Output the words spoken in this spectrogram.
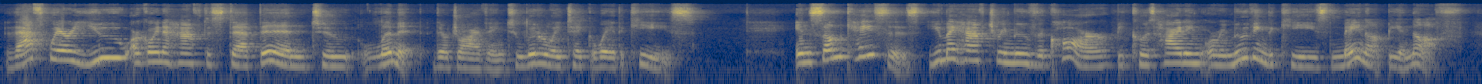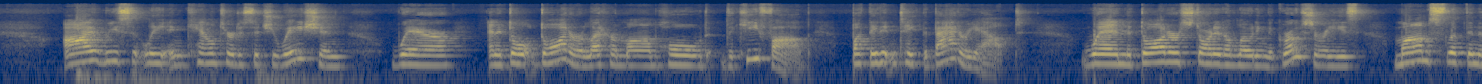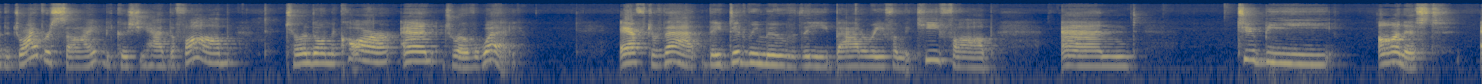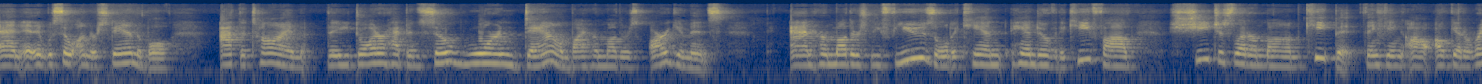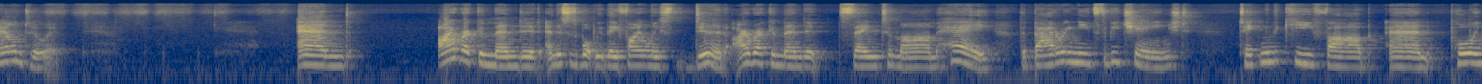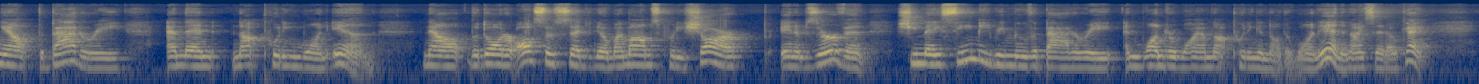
that's where you are going to have to step in to limit their driving, to literally take away the keys. In some cases, you may have to remove the car because hiding or removing the keys may not be enough. I recently encountered a situation where an adult daughter let her mom hold the key fob, but they didn't take the battery out. When the daughter started unloading the groceries, mom slipped into the driver's side because she had the fob, turned on the car, and drove away. After that, they did remove the battery from the key fob, and to be honest, and, and it was so understandable, at the time, the daughter had been so worn down by her mother's arguments and her mother's refusal to can, hand over the key fob, she just let her mom keep it, thinking, I'll, I'll get around to it. And I recommended, and this is what we, they finally did, I recommended saying to mom, hey, the battery needs to be changed, taking the key fob and pulling out the battery and then not putting one in. Now, the daughter also said, you know, my mom's pretty sharp and observant. She may see me remove a battery and wonder why I'm not putting another one in. And I said, okay,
